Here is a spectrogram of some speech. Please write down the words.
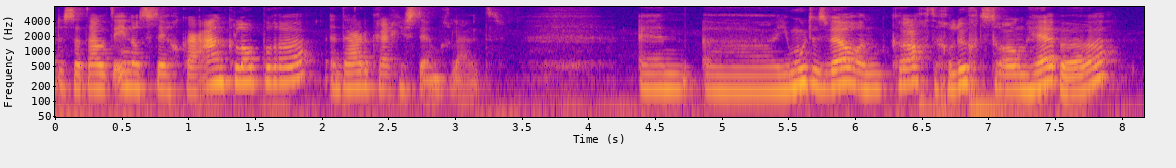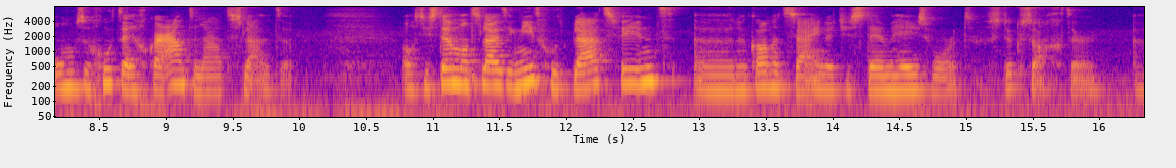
Dus dat houdt in dat ze tegen elkaar aanklapperen en daardoor krijg je stemgeluid. En eh, je moet dus wel een krachtige luchtstroom hebben om ze goed tegen elkaar aan te laten sluiten. Als die stembandsluiting niet goed plaatsvindt, eh, dan kan het zijn dat je stem hees wordt, een stuk zachter. Ehm,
